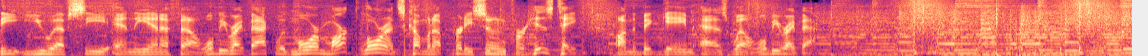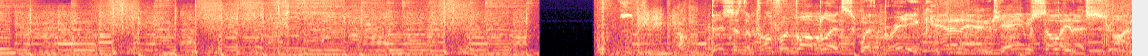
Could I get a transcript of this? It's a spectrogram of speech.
the UFC and the NFL. We'll be right back with more. Mark Lawrence coming up pretty soon for his take on the big game as well. We'll be right back. This is the Pro Football Blitz with Brady Cannon and James Salinas on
